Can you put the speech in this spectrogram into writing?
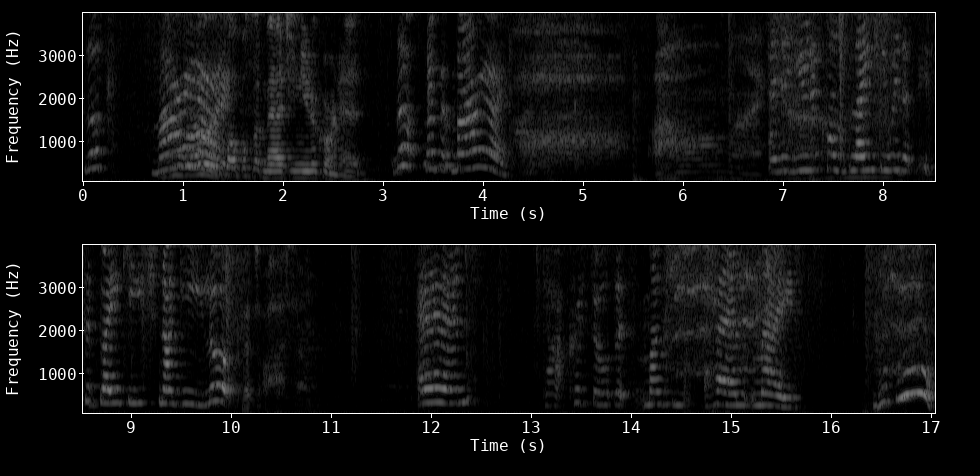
Look, Mario. Whoa, it's almost a matching unicorn head. Look, no, but Mario. Oh my. And a unicorn blankie with it. It's a blankie snuggie. Look. That's awesome. And dark crystal that monkey handmade. Come wow.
